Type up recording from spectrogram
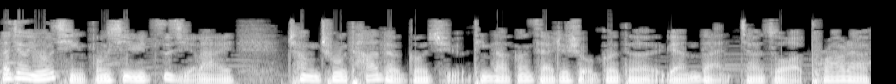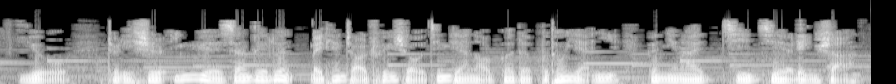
那就有请冯曦妤自己来唱出她的歌曲。听到刚才这首歌的原版叫做《Proud of You》，这里是音乐相对论，每天找出一首经典老歌的不同演绎，跟您来集结领赏。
